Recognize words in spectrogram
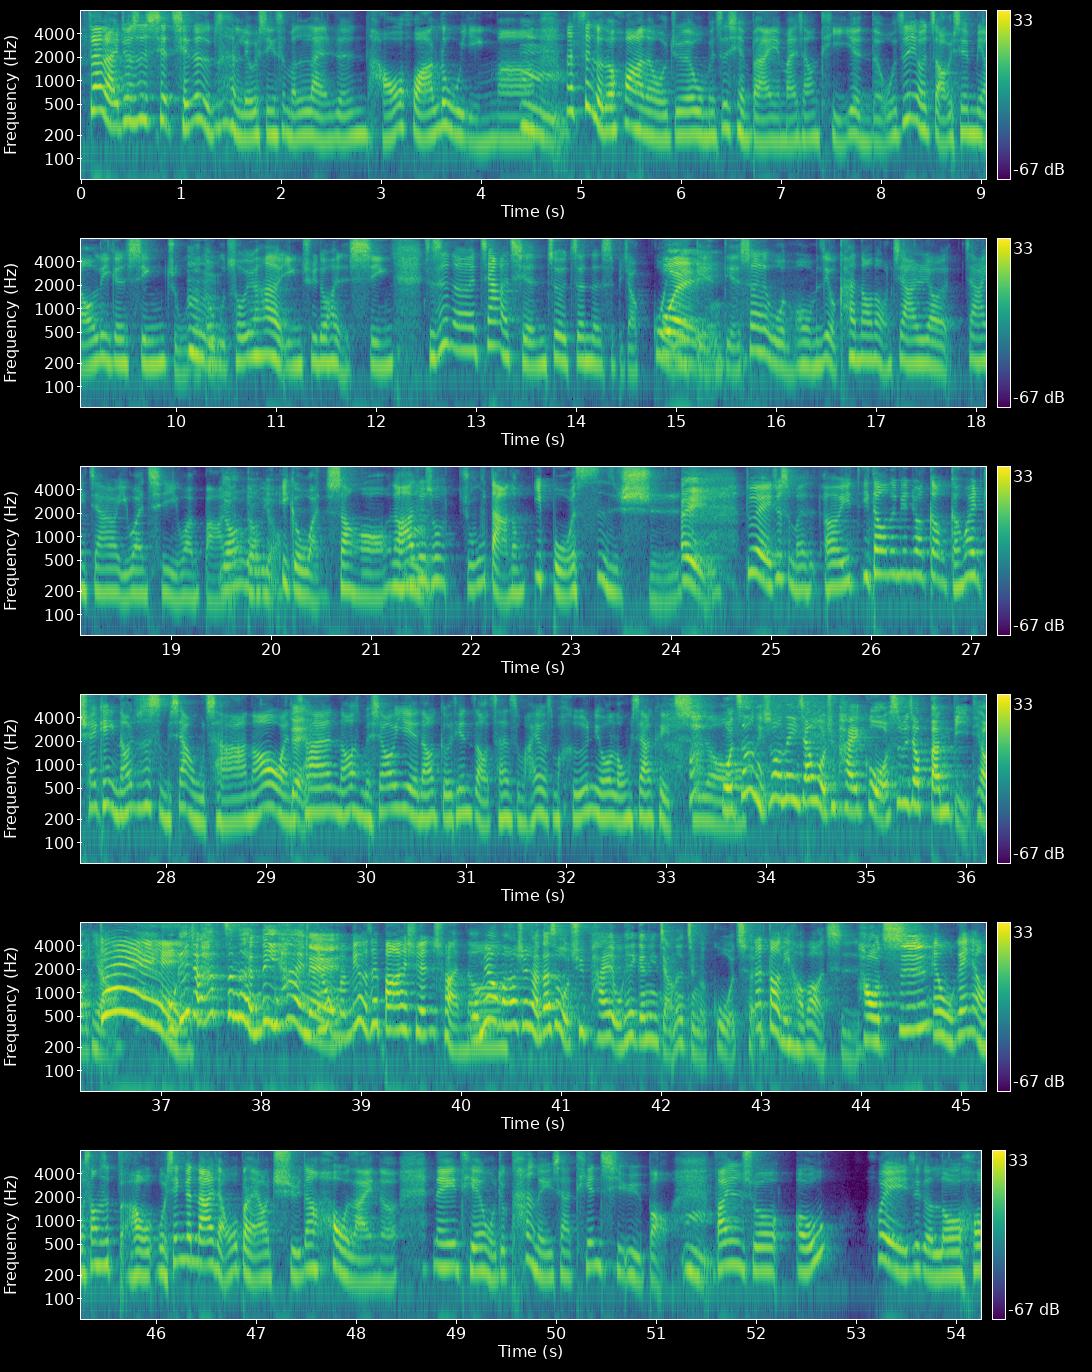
再来就是前前阵子不是很流行什么懒人豪华露营吗？嗯，那这个的话呢，我觉得我们之前本来也蛮想体验的。我之前有找一些苗栗跟新竹的都不错，嗯、因为它的营区都很新。只是呢，价钱就真的是比较贵一点点。虽然我我们有看到那种假日要加一加要一万七、一万八的都有一个晚上哦。然后他就说主打那种一泊四十，哎、嗯，对，就什么呃一一到那边就要赶赶快 check in，然后就是什么下午茶，然后晚餐，然后。什么宵夜，然后隔天早餐什么，还有什么和牛龙虾可以吃哦。我知道你说的那一家，我去拍过，是不是叫斑比跳跳？对，我跟你讲，他真的很厉害呢。欸、我们没有在帮他宣传的，我没有帮他宣传，但是我去拍，我可以跟你讲那整个过程。那到底好不好吃？好吃。哎、欸，我跟你讲，我上次本好，我先跟大家讲，我本来要去，但后来呢，那一天我就看了一下天气预报，嗯，发现说哦会这个落雨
